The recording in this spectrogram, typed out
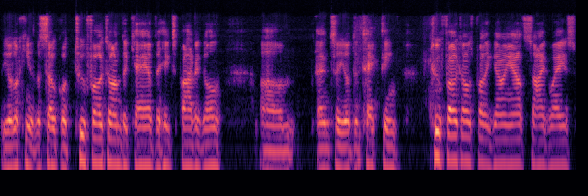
you're looking at the so-called two-photon decay of the Higgs particle. Um, and so you're detecting two photons probably going out sideways,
